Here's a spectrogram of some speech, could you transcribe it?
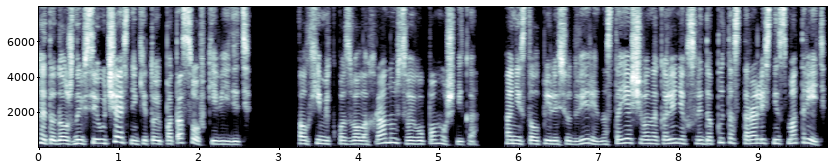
«Это должны все участники той потасовки видеть». Алхимик позвал охрану и своего помощника. Они столпились у двери, настоящего на коленях следопыта старались не смотреть,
